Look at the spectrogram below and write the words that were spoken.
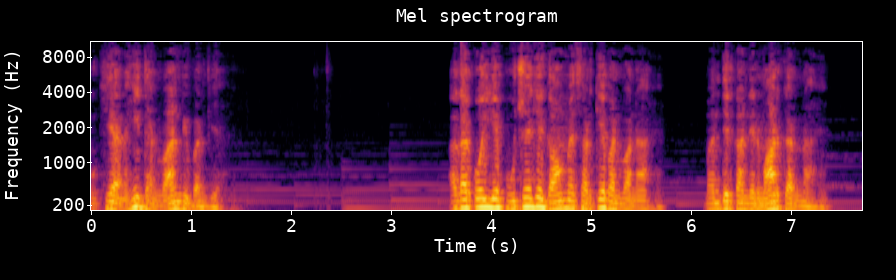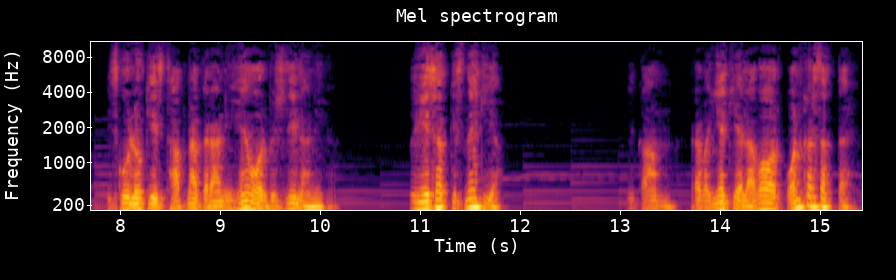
मुखिया नहीं, धनवान भी बन गया है। अगर कोई ये पूछे कि गाँव में सड़कें बनवाना है, मंदिर का निर्माण करना है, स्कूलों की स्थापना करानी है और बिजली लानी है तो ये सब किसने किया? ये काम रवैया के अलावा और कौन कर सकता है?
